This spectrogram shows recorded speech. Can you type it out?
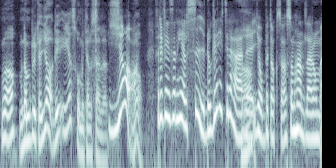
Ja, men de brukar göra, det är så med karuseller. Ja, för det finns en hel sidogrej till det här Ja. eh, jobbet också som handlar om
